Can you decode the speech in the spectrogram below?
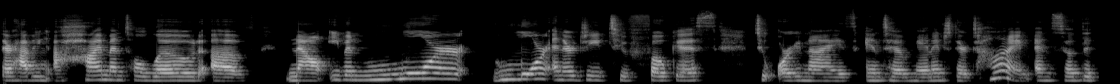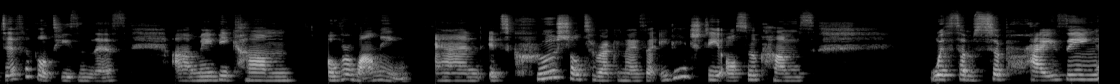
They're having a high mental load of now even more more energy to focus to organize and to manage their time and so the difficulties in this uh, may become overwhelming and it's crucial to recognize that ADHD also comes with some surprising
